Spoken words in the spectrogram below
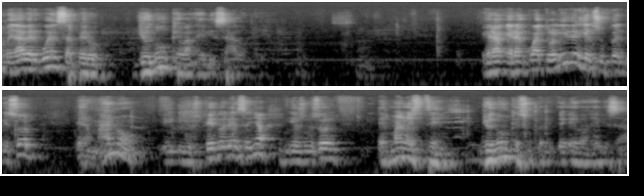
me da vergüenza, pero yo nunca he evangelizado. Eran, eran cuatro líderes y el supervisor. Hermano, y, usted no le ha enseñado. Y el supervisor, hermano, este, yo nunca he evangelizado.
